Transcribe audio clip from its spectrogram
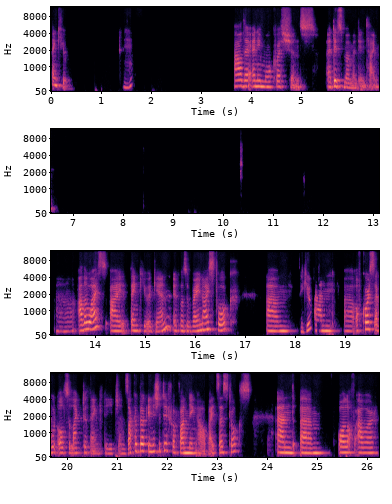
Thank you. Mm -hmm. Are there any more questions at this moment in time? Uh, otherwise, I thank you again. It was a very nice talk. Um, thank you. And uh, of course, I would also like to thank the Chan Zuckerberg Initiative for funding our bite-sized talks and um, all of our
